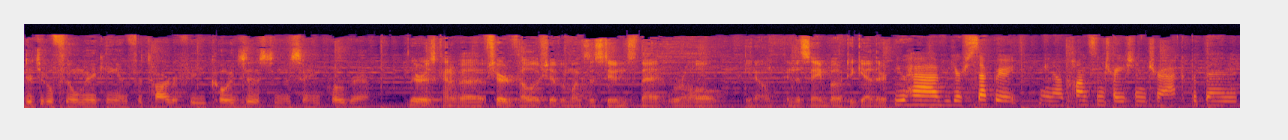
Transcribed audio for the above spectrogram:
digital filmmaking and photography coexist in the same program. There is kind of a shared fellowship amongst the students that we're all, you know, in the same boat together. You have your separate, you know, concentration track, but then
